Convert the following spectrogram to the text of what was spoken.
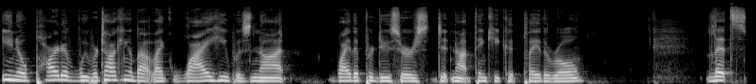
you know part of we were talking about like why he was not why the producers did not think he could play the role. Let's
